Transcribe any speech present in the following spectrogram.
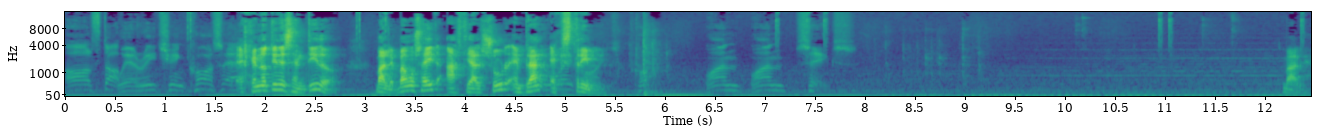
All stop. We're reaching course end. Es que no tiene sentido. Vale, vamos a ir hacia el sur en plan extreme. Waypoint. Co- 116. Vale.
